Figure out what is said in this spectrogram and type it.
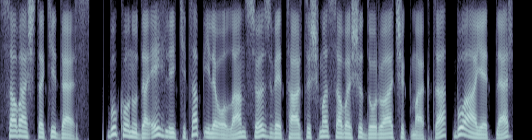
Savaştaki ders bu konuda ehli kitap ile olan söz ve tartışma savaşı doruğa çıkmakta, bu ayetler,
